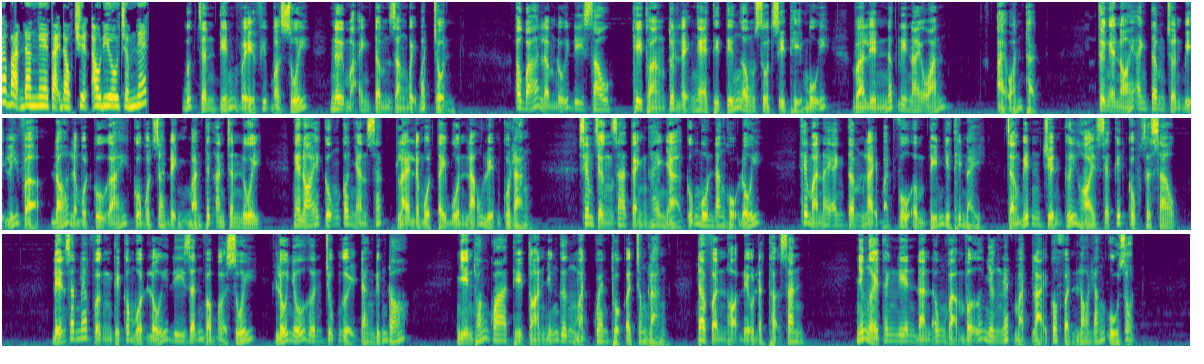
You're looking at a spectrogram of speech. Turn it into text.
Các bạn đang nghe tại đọc chuyện audio.net Bước chân tiến về phía bờ suối, nơi mà anh Tâm răng bẫy bắt trồn. Ông bá lầm lối đi sau, thi thoảng tôi lại nghe thấy tiếng ông sụt xì thỉ mũi và liền nấc lên ai oán. Ai oán thật. Tôi nghe nói anh Tâm chuẩn bị lấy vợ, đó là một cô gái của một gia đình bán thức ăn chăn nuôi. Nghe nói cũng có nhàn sắc, lại là một tay buôn lão luyện của làng. Xem chừng gia cảnh hai nhà cũng môn đăng hộ đối. Thế mà nay anh Tâm lại bật vô âm tín như thế này. Chẳng biết chuyện cưới hỏi sẽ kết cục ra sao. Đến sát mép vực thì có một lối đi dẫn vào bờ suối. Lối nhố hơn chục người đang đứng đó. Nhìn thoáng qua thì toàn những gương mặt quen thuộc ở trong làng. Đa phần họ đều là thợ săn. Những người thanh niên đàn ông vạm vỡ nhưng nét mặt lại có phần lo lắng ủ rột.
